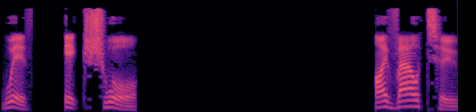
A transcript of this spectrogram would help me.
with Ich schwor. I vow to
